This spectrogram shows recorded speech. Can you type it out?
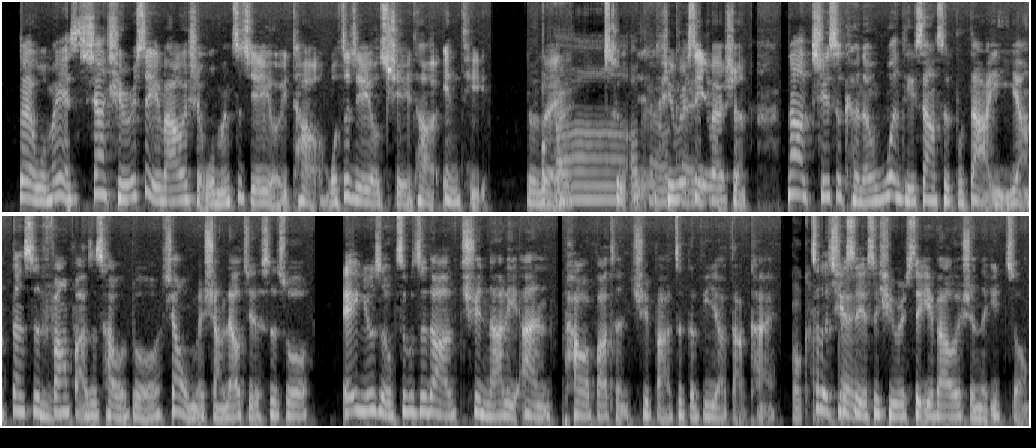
对，我们也是像 heuristic evaluation，我们自己也有一套，我自己也有写一套硬体，对不对 OK 啊是 OK heuristic evaluation。那其实可能问题上是不大一样，但是嗯方法是差不多。像我们想了解的是说，诶 u s e r 知不知道去哪里按 power button 去把这个 VR 打开？OK，这个其实也是 heuristic evaluation 的一种。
